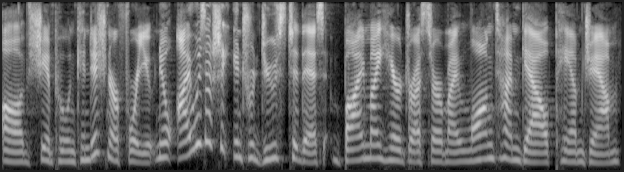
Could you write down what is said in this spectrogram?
of shampoo and conditioner for you. Now, I was actually introduced to this by my hairdresser, my longtime gal, Pam Jam.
